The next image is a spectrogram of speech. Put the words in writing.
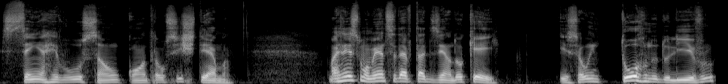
sem a revolução contra o sistema. Mas nesse momento você deve estar dizendo, ok, Isso é o entorno do livro,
